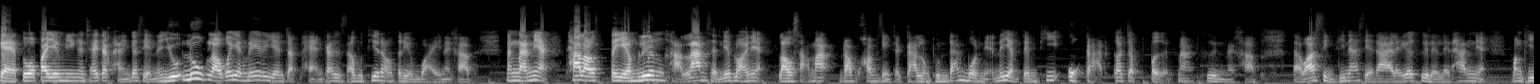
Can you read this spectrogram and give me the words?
แก่ตัวไปยังมีเงินใช้จากแผนเกษียณอายุ ลูกเราก็ยังได้เรียนจากแผนการศึกษาบุตรที่เราเตรียมไว้นะครับ ดังนั้นเนี่ยถ้าเราเตรียมเรื่องฐานล่างเสร็จเรียบร้อยเนี่ยเราสามารถรับความเสี่ยงจากการลงทุนด้านบนเนี่ยได้อย่างเต็มที่โอกาสก็จะเปิดมากขึ้นนะครับ แต่ว่าสิ่งที่น่าเสียดายเลยก็คือหลาย ๆ ท่านเนี่ยบางที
